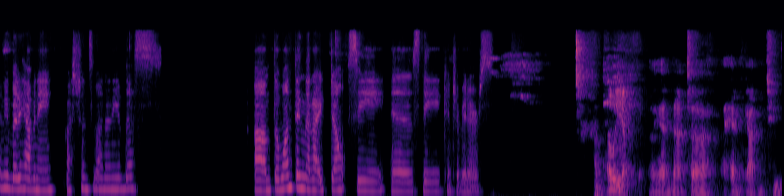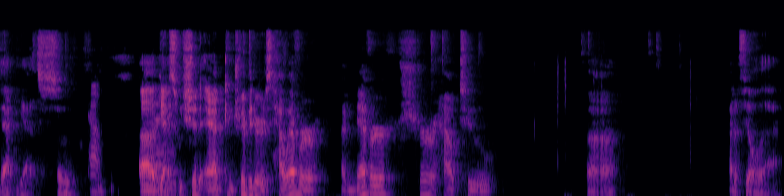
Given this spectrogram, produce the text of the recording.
Anybody have any questions about any of this? Um, the one thing that I don't see is the contributors. Oh yeah, I had not uh, I hadn't gotten to that yet. So Yeah. uh, yes, we should add contributors. However, I'm never sure how to uh, how to fill that.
